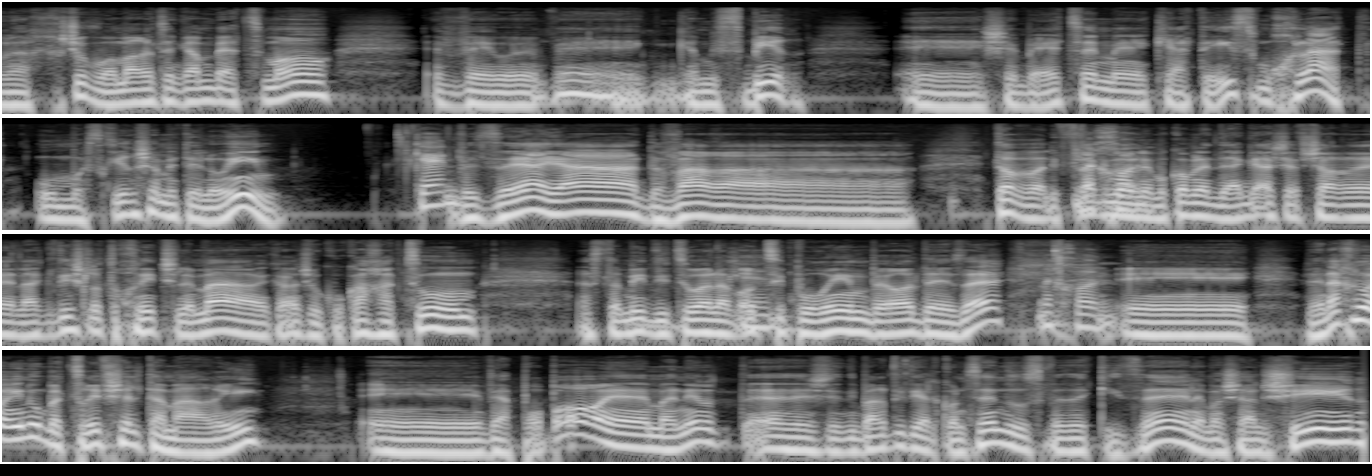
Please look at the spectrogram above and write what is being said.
אולי הכי חשוב, הוא אמר את זה גם בעצמו, ו... וגם הסביר אה, שבעצם אה, כאתאיסט מוחלט, הוא מזכיר שם את אלוהים. כן, וזה היה הדבר ה... טוב, אבל הפלגנו נכון. למקום לדאגה שאפשר אה, להקדיש לו תוכנית שלמה, מכיוון שהוא כל כך עצום, אז תמיד יצאו עליו כן. עוד סיפורים ועוד אה, זה. נכון. אה, ואנחנו היינו בצריף של תמרי, אה, ואפרופו, מעניין אותי אה, שדיברתי איתי על קונסנזוס וזה, כי זה למשל שיר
